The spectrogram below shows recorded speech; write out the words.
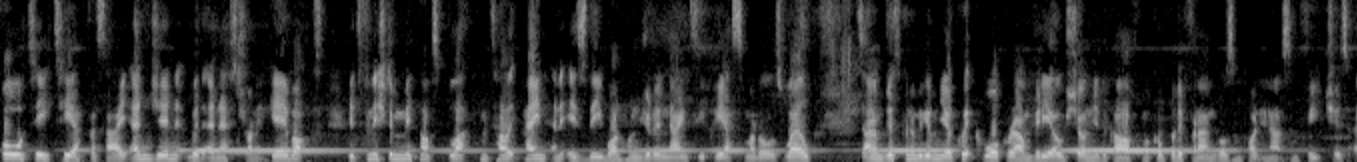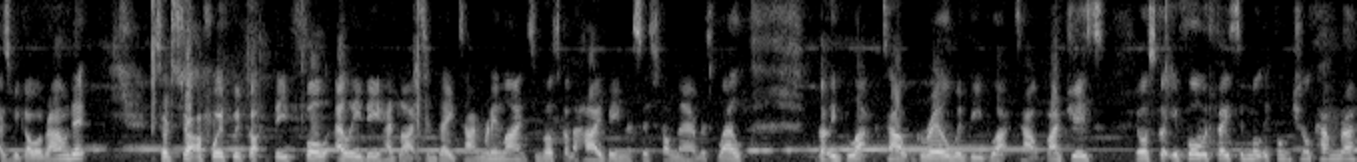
40 TFSI engine with an S-tronic gearbox. It's finished in Mythos black metallic paint and it is the 190 PS model as well. So I'm just going to be giving you a quick walk around video showing you the car from a couple of different angles and pointing out some features as we go around it. So to start off with, we've got the full LED headlights and daytime running lights. You've also got the high beam assist on there as well. You've got the blacked out grille with the blacked out badges. You've also got your forward facing multifunctional camera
